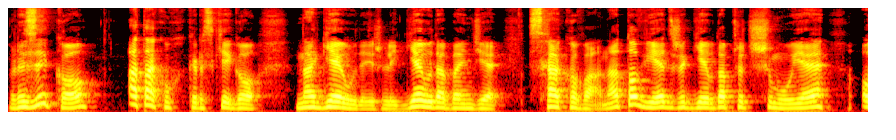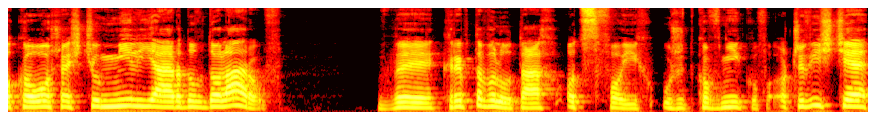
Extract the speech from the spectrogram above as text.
ryzyko ataku hakerskiego na giełdę. Jeżeli giełda będzie schakowana, to wiedz, że giełda przetrzymuje około 6 miliardów dolarów w kryptowalutach od swoich użytkowników. Oczywiście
